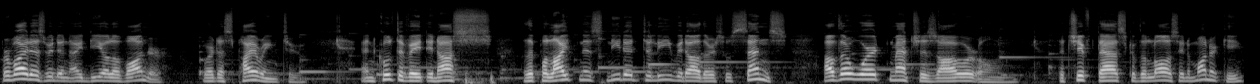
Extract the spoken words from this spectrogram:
provide us with an ideal of honor worth aspiring to, and cultivate in us the politeness needed to live with others whose sense of their worth matches our own. The chief task of the laws in a monarchy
